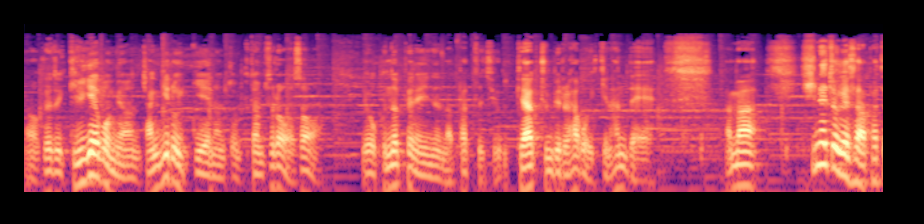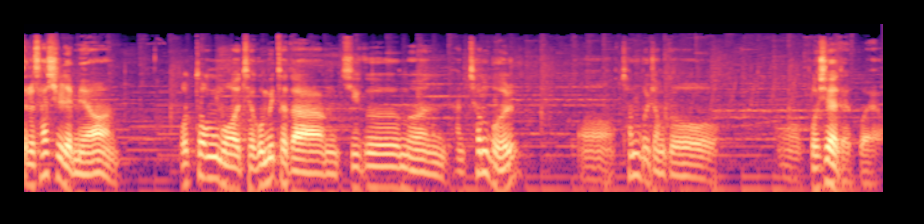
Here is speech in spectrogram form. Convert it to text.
어, 그래서 길게 보면 장기로 있기에는 좀 부담스러워서 요 건너편에 있는 아파트 지금 계약 준비를 하고 있긴 한데 아마 시내 쪽에서 아파트를 사시려면 보통 뭐 제곱미터당 지금은 한 1000불 어, 1000불 정도 어, 보셔야 될 거예요.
